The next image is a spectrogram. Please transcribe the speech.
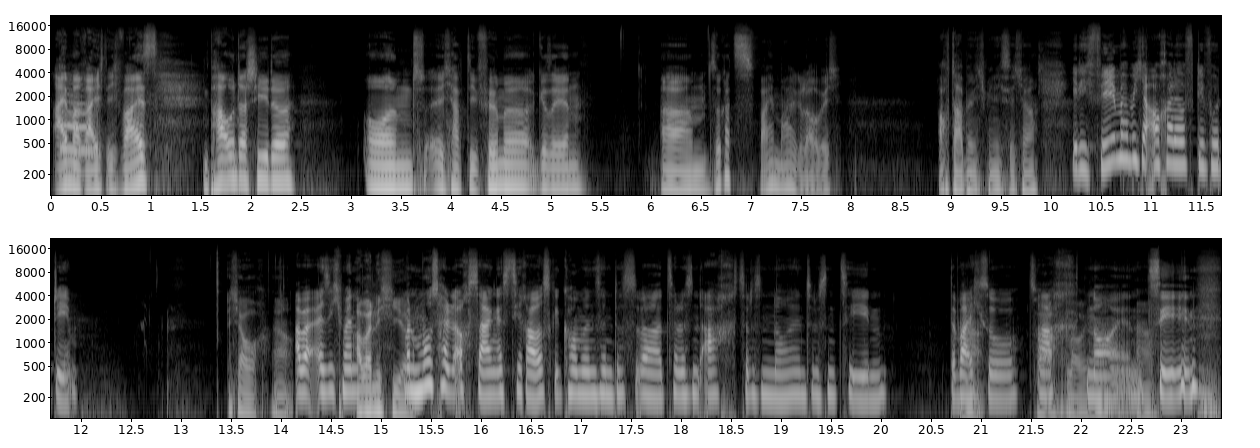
einmal reicht, ich weiß ein paar Unterschiede und ich habe die Filme gesehen, ähm, sogar zweimal, glaube ich. Auch da bin ich mir nicht sicher. Ja, die Filme habe ich ja auch alle auf DVD. Ich auch, ja. Aber also ich meine, Aber nicht hier. man muss halt auch sagen, als die rausgekommen sind, das war 2008, 2009, 2010. Da war Ja, ich so 2008, 8, glaub ich, ja. 9, Ja. 10.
